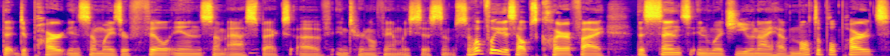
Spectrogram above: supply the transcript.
that depart in some ways or fill in some aspects of internal family systems. So hopefully this helps clarify the sense in which you and I have multiple parts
